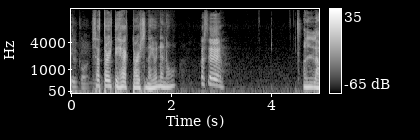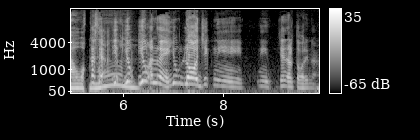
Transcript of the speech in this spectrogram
Feel ko. sa 30 hectares na yun, ano? Kasi, Ang lawak kasi nun. y- yung, yung ano eh, yung logic ni ni General Torre na,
